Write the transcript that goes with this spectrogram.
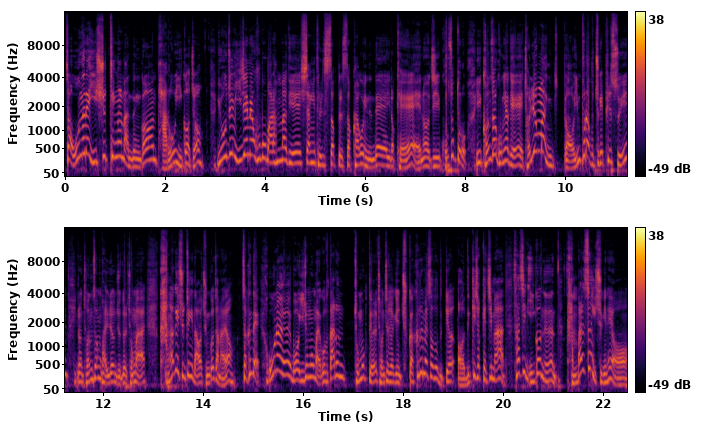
자 오늘의 이 슈팅을 만든 건 바로 이거죠. 요즘 이재명 후보 말 한마디에 시장이 들썩들썩하고 있는데 이렇게 에너지 고속도로 이 건설 공약에 전력망 인- 어, 인프라 구축에 필수인 이런 전선 관련주들 정말 강하게 슈팅이 나와준 거잖아요. 자 근데 오늘 뭐 이 종목 말고도 다른 종목들 전체적인 주가 흐름에서도 느껴 어, 느끼셨겠지만 사실 이거는 단발성 이슈긴 해요.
